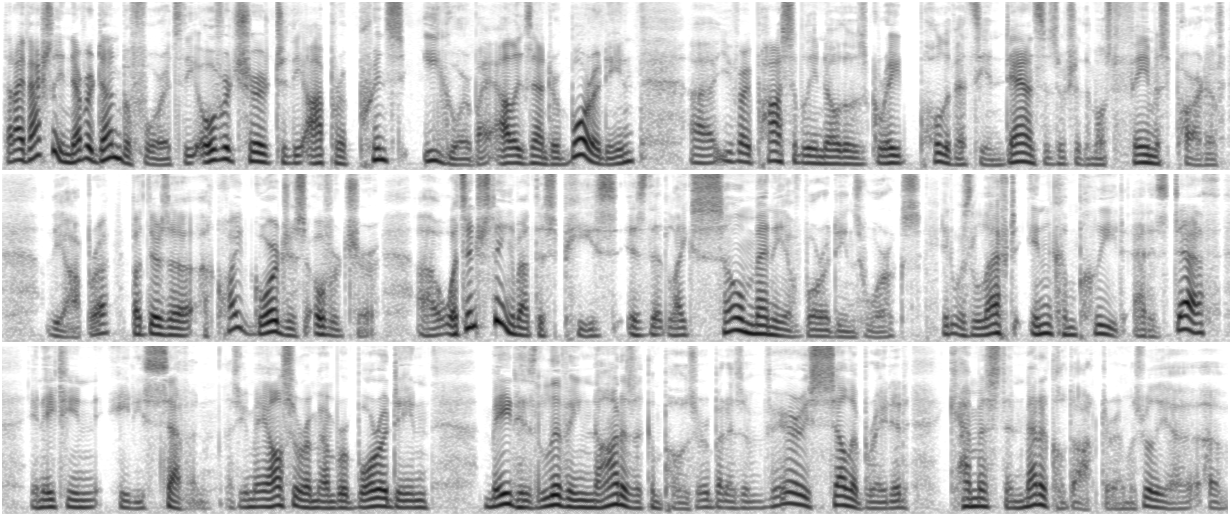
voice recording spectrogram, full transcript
that I've actually never done before. It's the overture to the opera Prince Igor by Alexander Borodin. Uh, you very possibly know those great Polovtsian dances, which are the most famous part of the opera. But there's a, a quite gorgeous overture. Uh, what's interesting about this piece is that, like so many of Borodin's works, it was left incomplete at his death in 1887. As you may also remember, Borodin made his living not as a composer, but as a very celebrated chemist and medical doctor, and was really a, a,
